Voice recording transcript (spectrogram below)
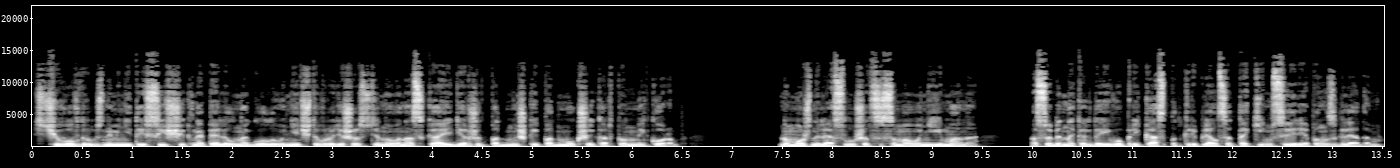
с чего вдруг знаменитый сыщик напялил на голову нечто вроде шерстяного носка и держит под мышкой подмокший картонный короб. Но можно ли ослушаться самого Неймана, особенно когда его приказ подкреплялся таким свирепым взглядом?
